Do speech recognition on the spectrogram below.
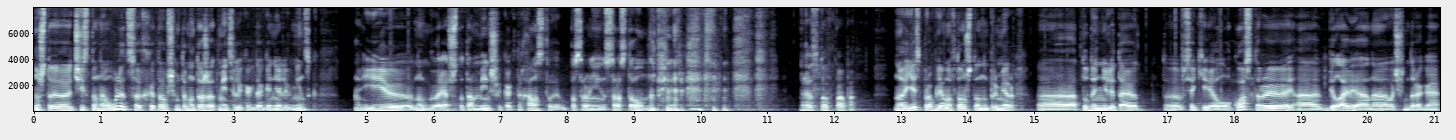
Ну, что чисто на улицах, это, в общем-то, мы тоже отметили, когда гоняли в Минск. И, ну, говорят, что там меньше как-то хамства по сравнению с Ростовом, например. Ростов папа. Но есть проблема в том, что, например, э, оттуда не летают э, всякие лоукостеры, а Белавия, она очень дорогая.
